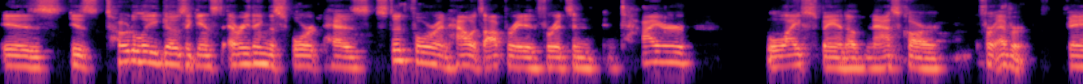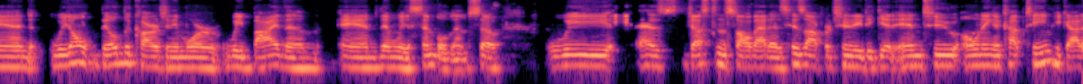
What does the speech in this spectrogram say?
is is totally goes against everything the sport has stood for and how it's operated for its en- entire lifespan of nascar forever and we don't build the cars anymore. We buy them and then we assemble them. So we as justin saw that as his opportunity to get into owning a cup team he got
